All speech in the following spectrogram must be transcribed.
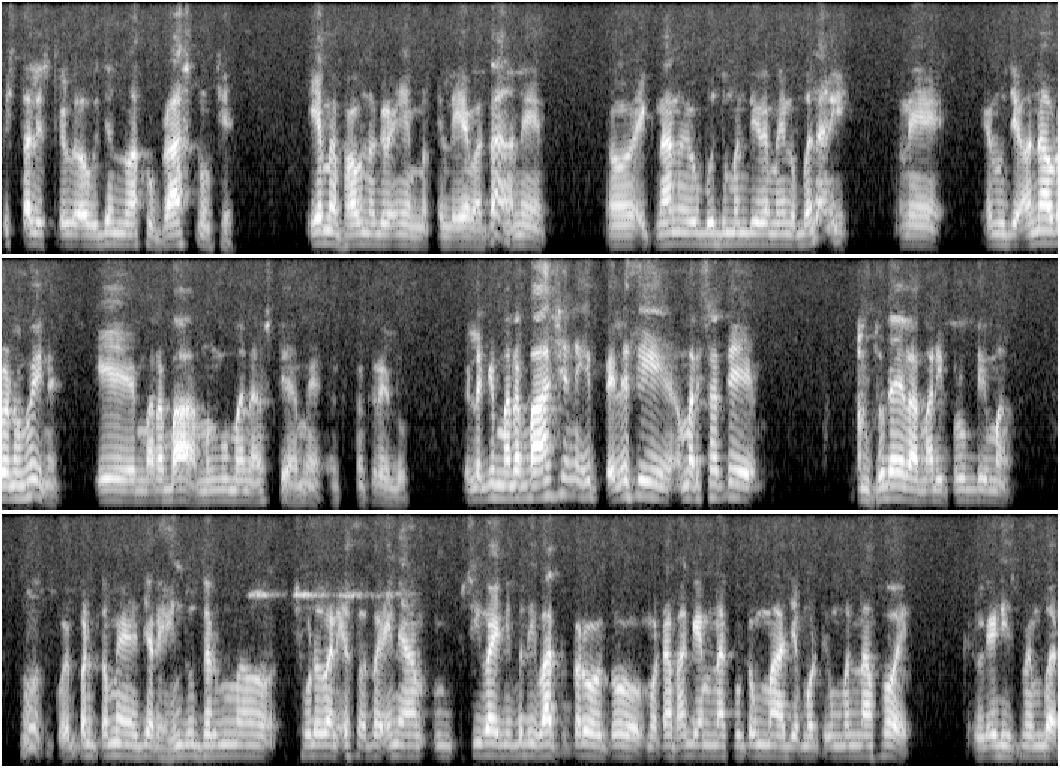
પિસ્તાલીસ કિલો વજનનું આખું બ્રાસનું છે. એ અમે ભાવનગર લઈ આવ્યા હતા અને એક નાનું એવું બુદ્ધ મંદિર અમે એનું બનાવી અને એનું જે અનાવરણ હોય ને, એ મારા બા મંગુમાના હસ્તે અમે કરેલું. એટલે કે મારા બા છે ને એ પહેલેથી અમારી સાથે આમ જોડાયેલા મારી પ્રવૃત્તિમાં. હું કોઈ પણ તમે જ્યારે હિન્દુ ધર્મ છોડવાની અથવા તો એને આમ સિવાયની બધી વાત કરો તો મોટા ભાગે એમના કુટુંબમાં જે મોટી ઉંમરના હોય, લેડીઝ મેમ્બર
